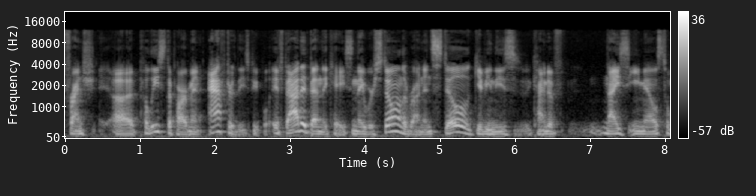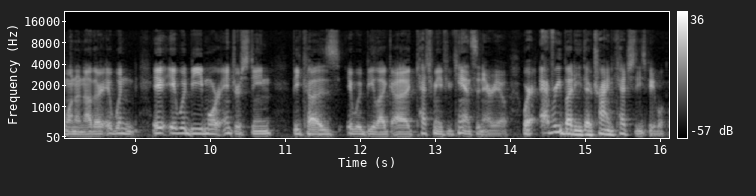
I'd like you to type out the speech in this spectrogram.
French uh, police department after these people. If that had been the case and they were still on the run and still giving these kind of nice emails to one another, it wouldn't. It, it would be more interesting because it would be like a catch me if you can scenario where everybody they're trying to catch these people.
